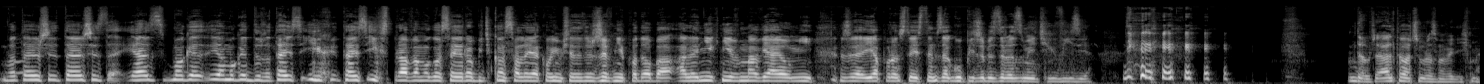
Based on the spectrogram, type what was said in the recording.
Bo to już, to już jest, ja mogę, ja mogę dużo, to jest ich, to jest ich sprawa, mogą sobie robić konsolę, jaką im się żywnie podoba, ale niech nie wmawiają mi, że ja po prostu jestem za głupi, żeby zrozumieć ich wizję. Dobrze, ale to o czym rozmawialiśmy?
